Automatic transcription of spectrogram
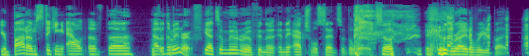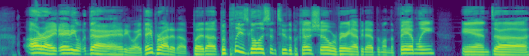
your bottom sticking out of the out of the car. moonroof. Yeah, it's a moonroof in the in the actual sense of the word. So it goes right over your butt. All right. Anyway, anyway, they brought it up, but uh, but please go listen to the Because Show. We're very happy to have them on the family, and uh,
